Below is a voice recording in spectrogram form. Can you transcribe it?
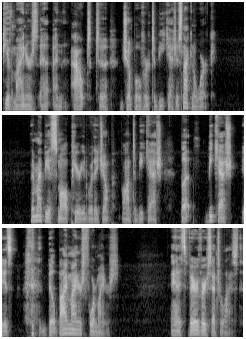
give miners a, an out to jump over to Bcash. It's not going to work. There might be a small period where they jump onto Bcash, but Bcash is built by miners for miners. And it's very, very centralized.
